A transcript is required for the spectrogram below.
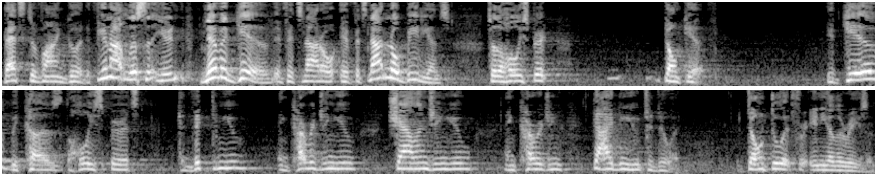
that's divine good. If you're not listening, you never give if it's not, if it's not in obedience to the Holy Spirit, don't give. You give because the Holy Spirit's convicting you, encouraging you, challenging you, encouraging, guiding you to do it. Don't do it for any other reason.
